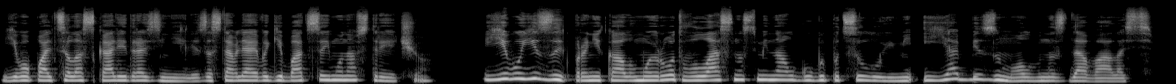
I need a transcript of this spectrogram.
Его пальцы ласкали и дразнили, заставляя выгибаться ему навстречу. Его язык проникал в мой рот, властно сминал губы поцелуями, и я безмолвно сдавалась.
